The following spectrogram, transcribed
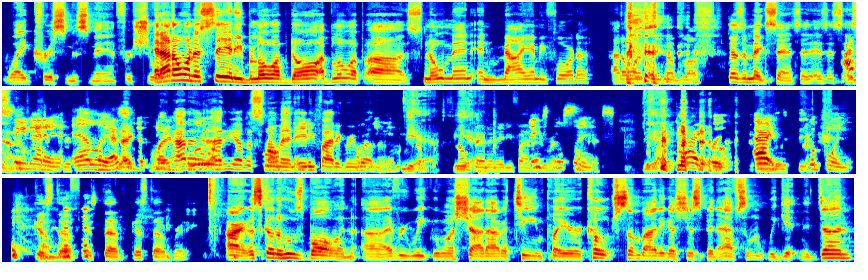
white Christmas man for sure. And I don't want to see any blow up doll, blow up uh snowmen in Miami, Florida. I don't want to see no blow. Doesn't make sense. It's, it's, I've it's- seen that in LA. I Like, seen a like big how do how do you have a snowman in 85 degree weather? Yeah, snowman yeah. in 85 Makes degree no weather. Okay. sense. Yeah. I agree. All I'm right, with you. good point. Good stuff. Good stuff. Good stuff, Brett. All right, let's go to who's balling. Uh, every week we want to shout out a team, player, or coach, somebody that's just been absolutely getting it done.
